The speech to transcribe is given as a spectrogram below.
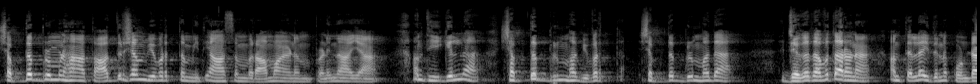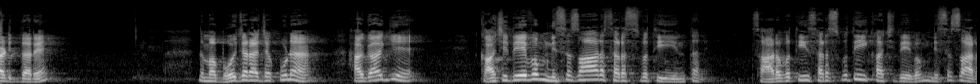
ಶಬ್ದಬ್ರಹ್ಮಣ ತಾದೃಶಂ ವಿವರ್ತಂ ಇತಿಹಾಸಂ ರಾಮಾಯಣಂ ಪ್ರಣಿನಾಯ. ಅಂತ ಹೀಗೆಲ್ಲ ಶಬ್ದಬ್ರಹ್ಮ ವಿವರ್ತ ಶಬ್ದಬ್ರಹ್ಮದ ಜಗದವತರಣ ಅಂತೆಲ್ಲ ಇದನ್ನು ಕೊಂಡಾಡಿದ್ದಾರೆ. ನಮ್ಮ ಭೋಜರಾಜ ಕೂಡ ಹಾಗಾಗಿ ಕಾಚಿದೇವಂ ನಿಸಸಾರ ಸರಸ್ವತಿ ಅಂತಾನೆ. ಸಾರವತಿ, ಸರಸ್ವತಿ, ಕಾಚಿದೇವಂ ನಿಸಸಾರ.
